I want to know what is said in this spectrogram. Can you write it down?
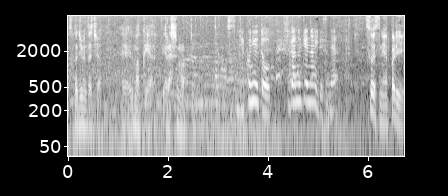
そこは自分たちは、えー、うまくややらせてもらってるっていう感じです。逆に言うと気が抜けないですね。そうですね。やっぱり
